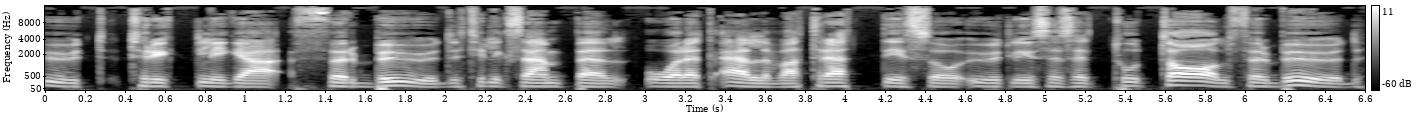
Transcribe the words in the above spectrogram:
uttryckliga förbud. Till exempel året 1130 så utlyses ett totalförbud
